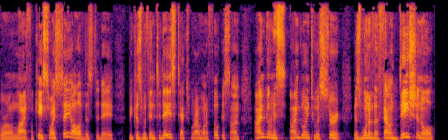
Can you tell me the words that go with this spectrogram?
to our own life. Okay, so I say all of this today because within today's text, what I want to focus on, I'm going to, I'm going to assert is one of the foundational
